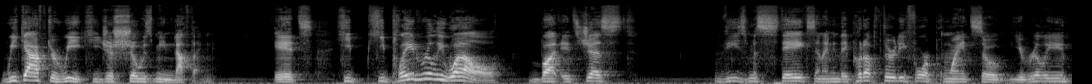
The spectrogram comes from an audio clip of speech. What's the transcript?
week after week he just shows me nothing. It's he he played really well, but it's just these mistakes and I mean they put up 34 points, so you really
